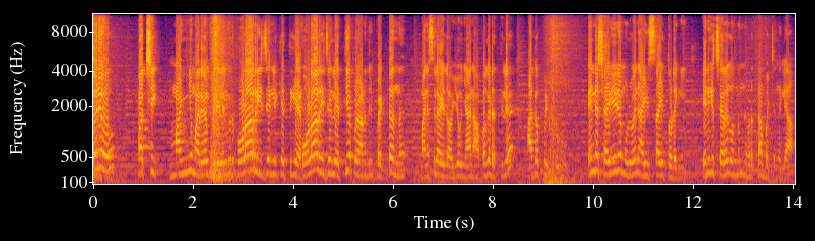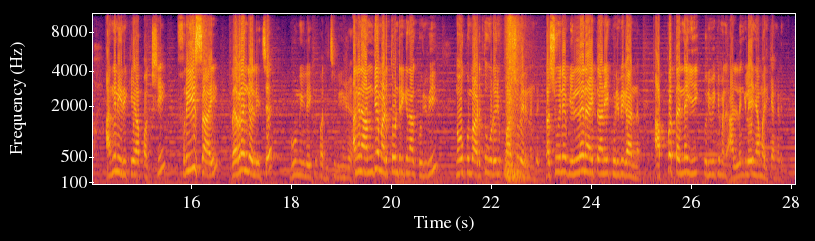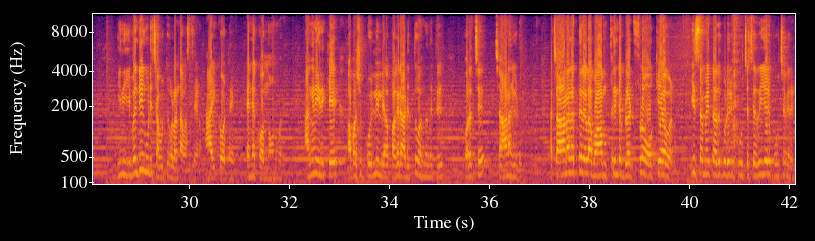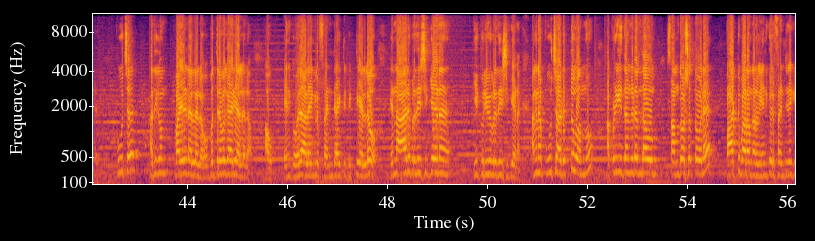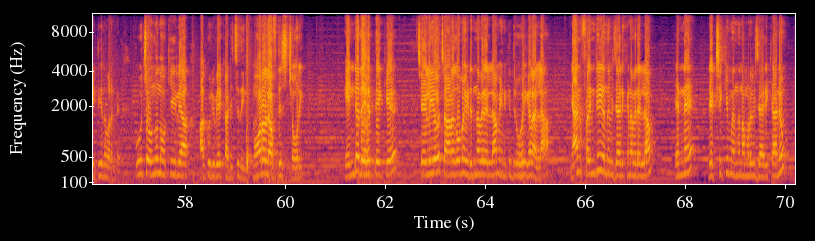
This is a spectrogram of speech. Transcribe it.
ഒരു പക്ഷി മഞ്ഞു മലകൾക്കിടയിൽ അല്ലെങ്കിൽ ഒരു പോളാർ റീജിയനിലേക്ക് എത്തുകയാണ്. പോളാർ റീജിയനിൽ എത്തിയപ്പോഴാണ് ഇതിന് പെട്ടെന്ന് മനസ്സിലായത് അയ്യോ ഞാൻ അപകടത്തിൽ അകപ്പെട്ടു. എന്റെ ശരീരം മുഴുവൻ ഐസായി തുടങ്ങി. എനിക്ക് ചിറകൊന്നും നിവർത്താൻ പറ്റുന്നില്ല. അങ്ങനെ ഇരിക്കെ ആ പക്ഷി ഫ്രീസായി വെറം കലിച്ച് ഭൂമിയിലേക്ക് പതിച്ചു വീഴുക. അങ്ങനെ അന്ത്യം അടുത്തുകൊണ്ടിരിക്കുന്ന ആ കുരുവി നോക്കുമ്പോൾ അടുത്തുകൂടെ ഒരു പശു വരുന്നുണ്ട്. പശുവിനെ വില്ലനായിട്ടാണ് ഈ കുരുവി കാണുന്നത്. അപ്പൊ തന്നെ ഈ കുരുവിക്ക് അല്ലെങ്കിലേ ഞാൻ മരിക്കാൻ കിടക്കും ഇനി ഇവന്റെയും കൂടി ചവിട്ട് കൊള്ളേണ്ട അവസ്ഥയാണ്. ആയിക്കോട്ടെ എന്നെ കൊന്നോന്ന് പറയും. അങ്ങനെ ഇരിക്കെ ആ പശു കൊല്ലില്ല. പകരം അടുത്ത് വന്ന് കുറച്ച് ചാണകം ഇടും. ആ ചാണകത്തിലുള്ള വാമത്തിന്റെ ബ്ലഡ് ഫ്ലോ ഓക്കെ ആവുകയാണ് ഈ സമയത്ത് അത് കൂടി ഒരു പൂച്ച ചെറിയൊരു പൂച്ച വരുന്നുണ്ട്. പൂച്ച അധികം വൈൽഡ് അല്ലല്ലോ ഉപദ്രവകാരി അല്ലല്ലോ. ഔ എനിക്ക് ഒരാളെങ്കിലും ഫ്രണ്ട് ആയിട്ട് കിട്ടിയല്ലോ എന്ന് ആര് പ്രതീക്ഷിക്കുകയാണ്? ഈ കുരുവി പ്രതീക്ഷിക്കുകയാണ്. അങ്ങനെ പൂച്ച അടുത്ത് വന്നു. അപ്പോഴേ ഇതങ്ങോട്ട് എന്താവും? സന്തോഷത്തോടെ പാട്ട് പാടാൻ തുടങ്ങി. എനിക്കൊരു ഫ്രണ്ടിനെ കിട്ടിയെന്ന് പറഞ്ഞിട്ട്. പൂച്ച ഒന്നും നോക്കിയില്ല. ആ കുരുവിയെ കടിച്ചു തിന്നു. മോറൽ ഓഫ് ദി സ്റ്റോറി എന്റെ ദേഹത്തേക്ക് ചെളിയോ ചാണകമോ ഇടുന്നവരെല്ലാം എനിക്ക് ദ്രോഹികളല്ല. ഞാൻ ഫ്രണ്ട് എന്ന് വിചാരിക്കുന്നവരെല്ലാം എന്നെ രക്ഷിക്കുമെന്ന് നമ്മൾ വിചാരിക്കാനും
